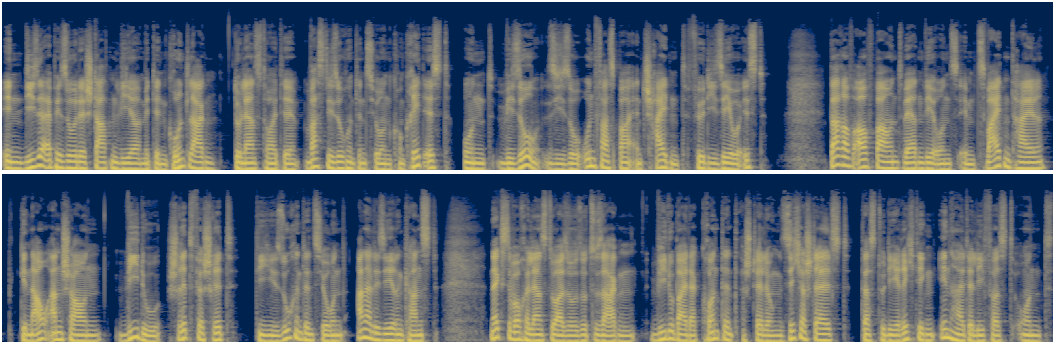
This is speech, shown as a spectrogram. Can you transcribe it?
In dieser Episode starten wir mit den Grundlagen. Du lernst heute, was die Suchintention konkret ist und wieso sie so unfassbar entscheidend für die SEO ist. Darauf aufbauend werden wir uns im zweiten Teil genau anschauen, wie du Schritt für Schritt die Suchintention analysieren kannst. Nächste Woche lernst du also sozusagen, wie du bei der Content-Erstellung sicherstellst, dass du die richtigen Inhalte lieferst und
